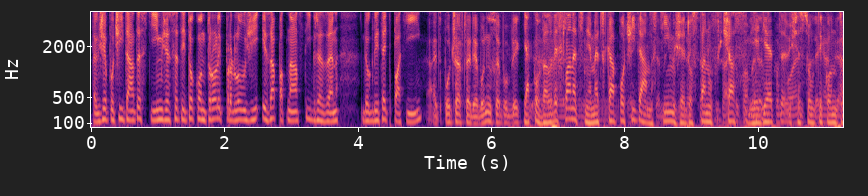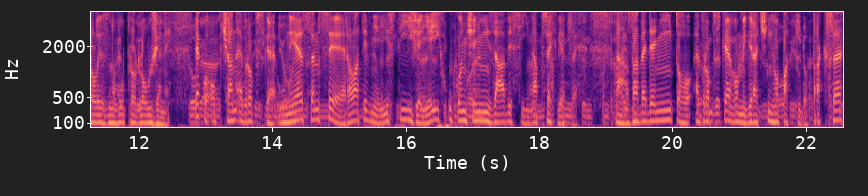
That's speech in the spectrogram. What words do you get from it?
Takže počítáte s tím, že se tyto kontroly prodlouží i za 15. březen, dokdy teď platí? Jako velvyslanec Německa počítám s tím, že dostanu včas vědět, že jsou ty kontroly znovu prodlouženy. Jako občan Evropské unie jsem si relativně jistý, že jejich ukončení závisí na třech věcech. Na zavedení toho evropského migračního paktu do praxe,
